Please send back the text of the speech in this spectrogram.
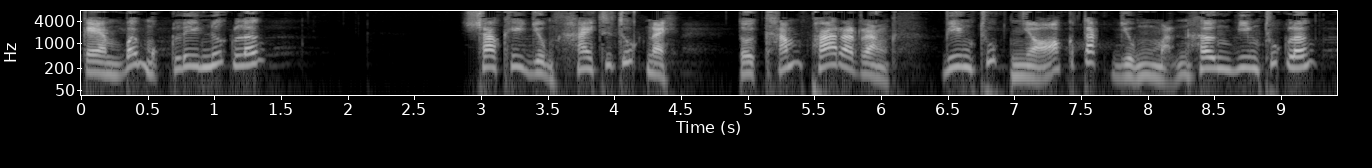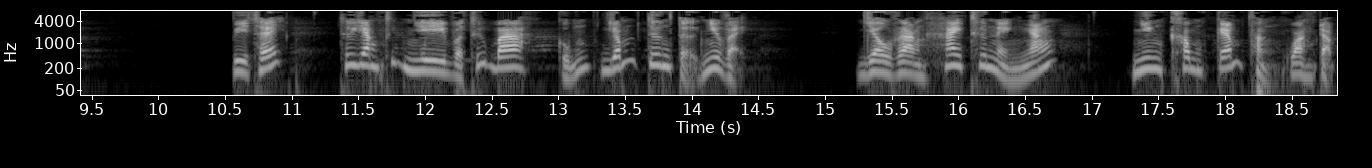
kèm với một ly nước lớn. Sau khi dùng hai thứ thuốc này, tôi khám phá ra rằng viên thuốc nhỏ có tác dụng mạnh hơn viên thuốc lớn. Vì thế, thứ văn thứ nhì và thứ ba cũng giống tương tự như vậy. Dầu rằng hai thứ này ngắn, nhưng không kém phần quan trọng.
